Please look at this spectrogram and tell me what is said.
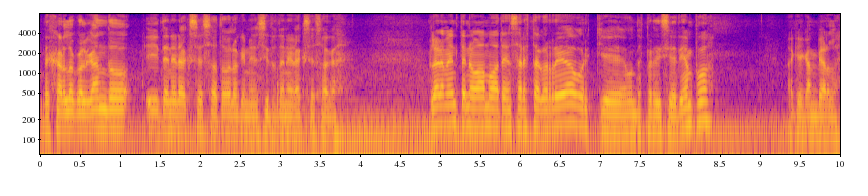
dejarlo colgando y tener acceso a todo lo que necesito tener acceso acá. Claramente no vamos a tensar esta correa porque es un desperdicio de tiempo. Hay que cambiarla.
